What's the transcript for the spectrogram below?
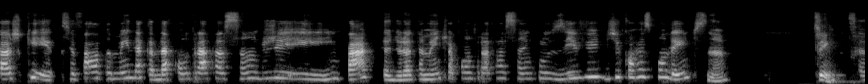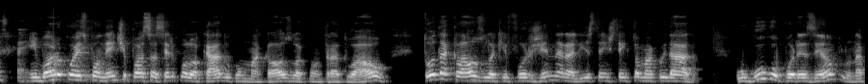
acho que você fala também da, da contratação de impacta diretamente a contratação, inclusive, de correspondentes, né? Sim. Embora o correspondente possa ser colocado como uma cláusula contratual, toda cláusula que for generalista a gente tem que tomar cuidado. O Google, por exemplo, na,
